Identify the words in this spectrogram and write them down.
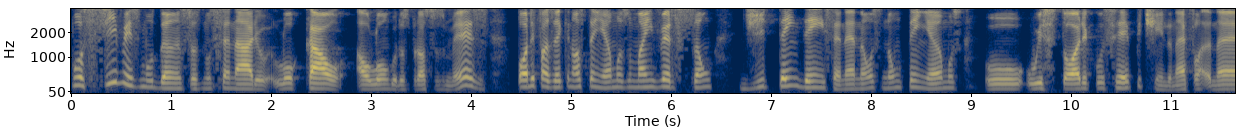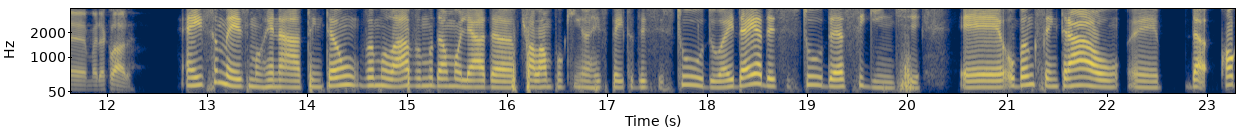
possíveis mudanças no cenário local ao longo dos próximos meses pode fazer que nós tenhamos uma inversão de tendência, né? Não, não tenhamos o, o histórico se repetindo, né, né, Maria Clara? É isso mesmo, Renato. Então, vamos lá, vamos dar uma olhada, falar um pouquinho a respeito desse estudo. A ideia desse estudo é a seguinte: é, o Banco Central, é, da, qual,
